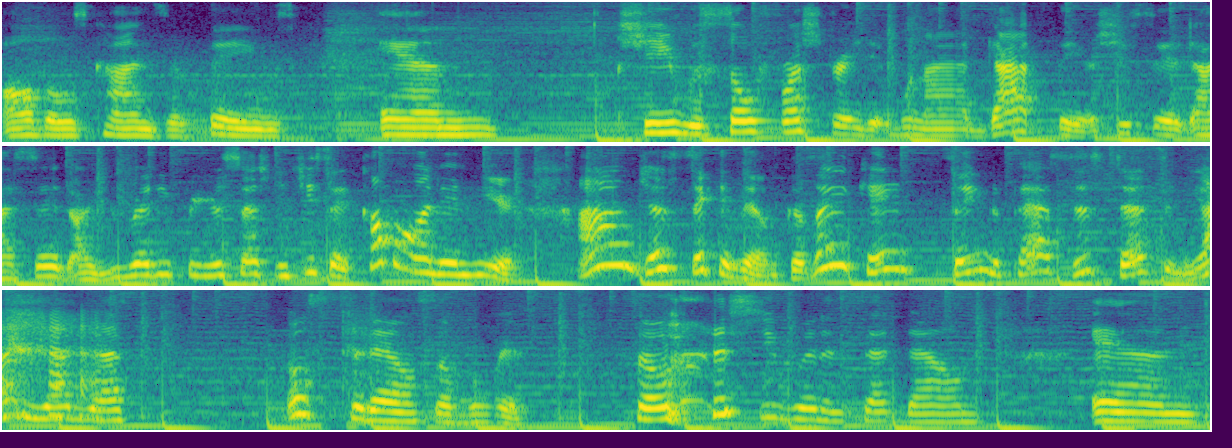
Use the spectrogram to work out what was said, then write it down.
all those kinds of things. And she was so frustrated when I got there. She said, I said, Are you ready for your session? She said, Come on in here. I'm just sick of them because they can't seem to pass this test and yada, yada, yada. Go sit down somewhere. So she went and sat down, and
